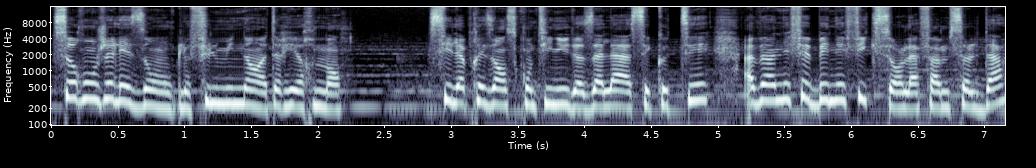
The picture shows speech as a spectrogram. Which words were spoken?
se rongeait les ongles, fulminant intérieurement. Si la présence continue d'Azala à ses côtés avait un effet bénéfique sur la femme soldat,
